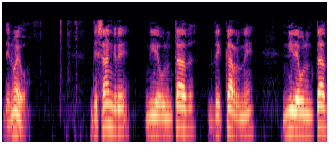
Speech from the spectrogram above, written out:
de nuevo, de sangre, ni de voluntad de carne, ni de voluntad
